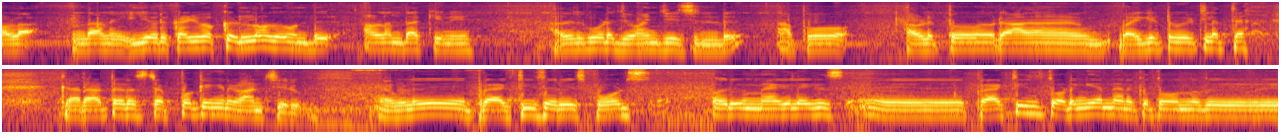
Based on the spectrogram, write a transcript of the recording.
അവൾ എന്താണ് ഈ ഒരു കഴിവൊക്കെ ഉള്ളതുകൊണ്ട് അവൾ അവളെന്താക്കിന്? അതിൽ കൂടെ ജോയിൻ ചെയ്തിട്ടുണ്ട് അപ്പോൾ അവളിപ്പോൾ വൈകിട്ട് വീട്ടിലെത്തിയ കരാട്ടയുടെ സ്റ്റെപ്പൊക്കെ ഇങ്ങനെ കാണിച്ചു തരും. അവൾ പ്രാക്ടീസ് ഒരു സ്പോർട്സ് ഒരു മേഖലയ്ക്ക് പ്രാക്ടീസ് തുടങ്ങി തന്നെ എനിക്ക് തോന്നുന്നത് ഒരു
